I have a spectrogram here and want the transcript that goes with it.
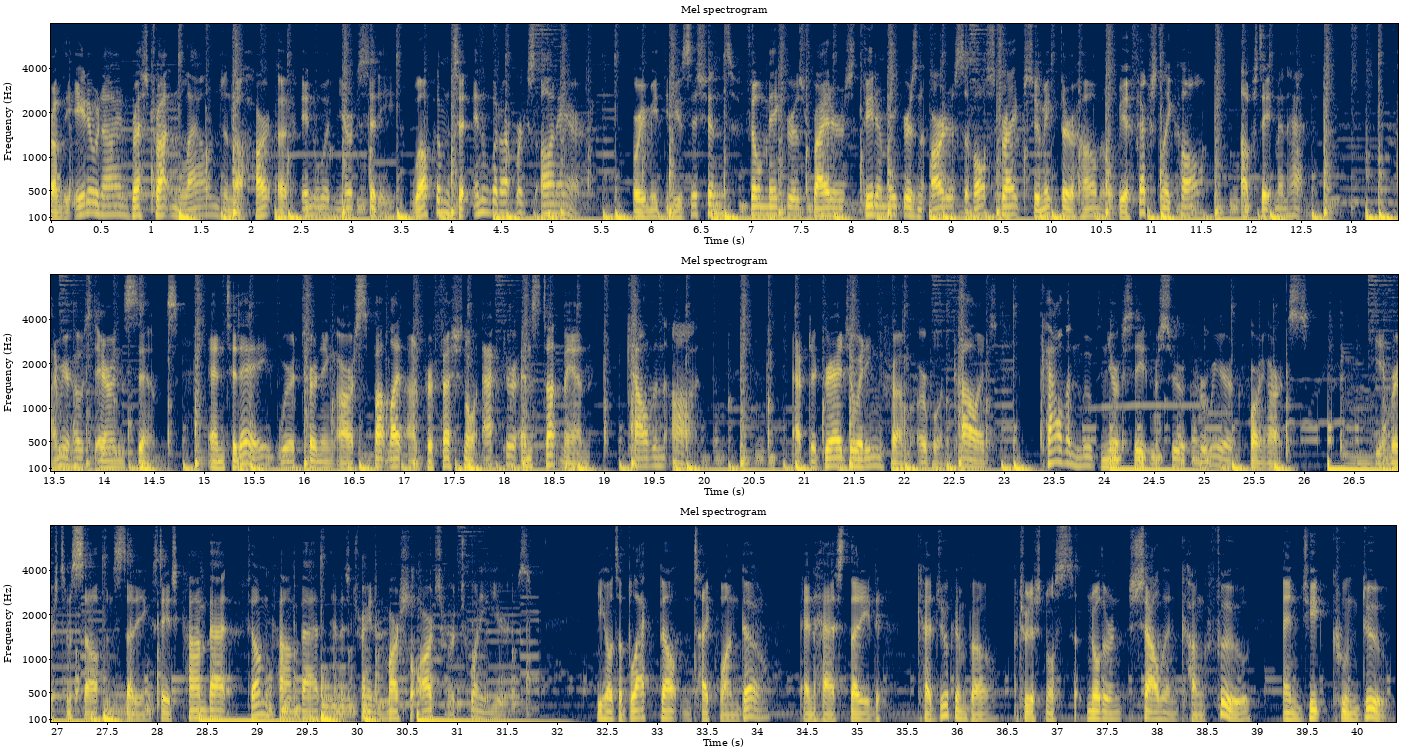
From the 809 Restaurant and Lounge in the heart of Inwood, New York City, welcome to Inwood Artworks On Air, where we meet the musicians, filmmakers, writers, theater makers, and artists of all stripes who make their home in what we affectionately call Upstate Manhattan. I'm your host, Aaron Sims, and today we're turning our spotlight on professional actor and stuntman Calvin Ahn. After graduating from Oberlin College, Calvin moved to New York City to pursue a career in performing arts. He immersed himself in studying stage combat, film combat, and has trained in martial arts for 20 years. He holds a black belt in Taekwondo and has studied Kajukenbo, a traditional northern Shaolin Kung Fu, and Jeet Kune Do.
